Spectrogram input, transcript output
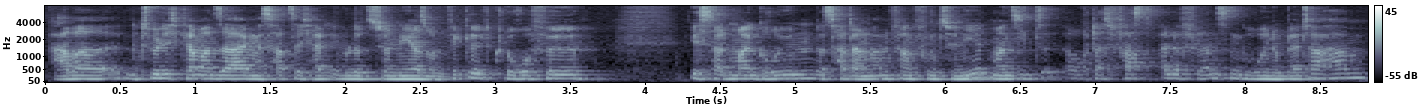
aber natürlich kann man sagen, es hat sich halt evolutionär so entwickelt. Chlorophyll ist halt mal grün. Das hat am Anfang funktioniert. Man sieht auch, dass fast alle Pflanzen grüne Blätter haben.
